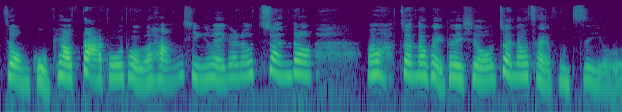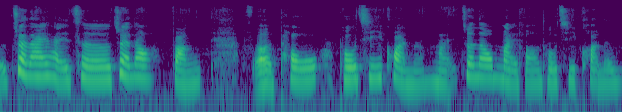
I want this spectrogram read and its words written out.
这种股票大多头的行情，每个人都赚到啊，赚到可以退休，赚到财富自由了，赚到一台车，赚到房。呃，投投期款呢，买赚到买房投期款呢，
